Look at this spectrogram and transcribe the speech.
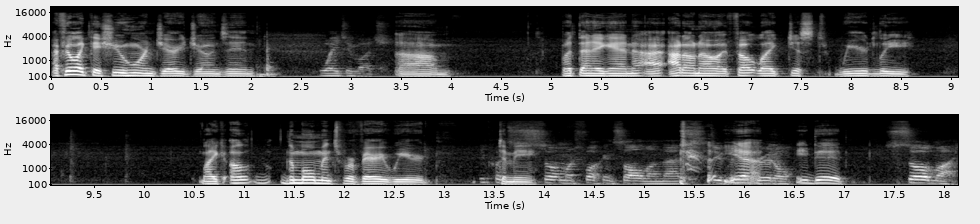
I feel like they shoehorned Jerry Jones in. way too much. Um, but then again, I, I don't know. It felt like just weirdly. Like, oh, the moments were very weird. He put To me. so much fucking salt on that stupid Yeah, griddle. he did. So much.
